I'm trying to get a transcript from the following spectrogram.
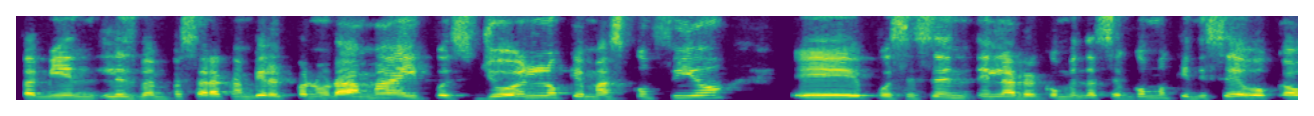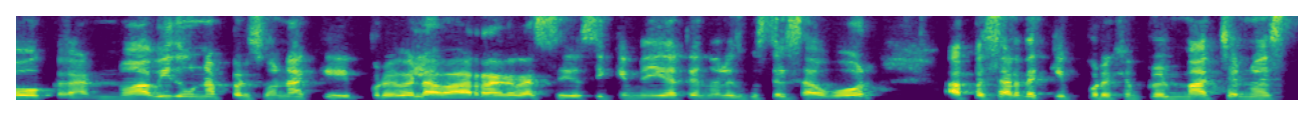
también les va a empezar a cambiar el panorama y pues yo en lo que más confío eh, pues es en, la recomendación como quien dice de boca a boca. No ha habido una persona que pruebe la barra, gracias a Dios, y que me diga que no les gusta el sabor, a pesar de que, por ejemplo, el matcha no es,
